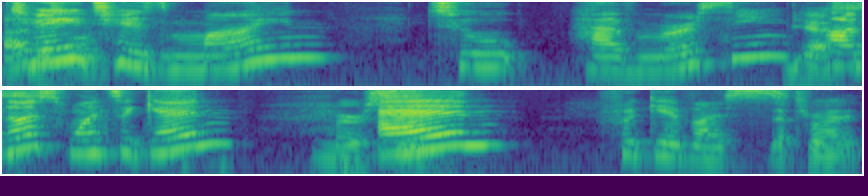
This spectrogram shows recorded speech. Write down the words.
us? Change his mind to have mercy Yes. on us once again mercy. and forgive us. That's right.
